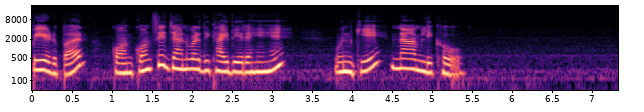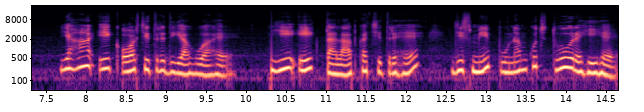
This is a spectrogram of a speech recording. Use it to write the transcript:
पेड़ पर कौन कौन से जानवर दिखाई दे रहे हैं? उनके नाम लिखो। यहाँ एक और चित्र दिया हुआ है। ये एक तालाब का चित्र है, जिसमें पूनम कुछ धो रही है।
